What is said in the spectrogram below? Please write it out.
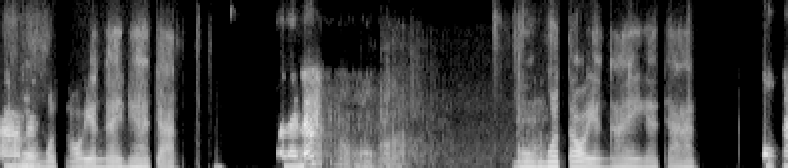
อ่างงว่าต่อยังไงเนี่ยอาจารย์ อะไรนะงงว่าต่อยังไงอาจารย์ตรงไหน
